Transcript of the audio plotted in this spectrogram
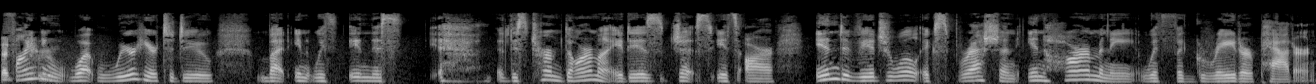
That's finding true. what we're here to do, but in with in this this term dharma it is just it's our individual expression in harmony with the greater pattern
